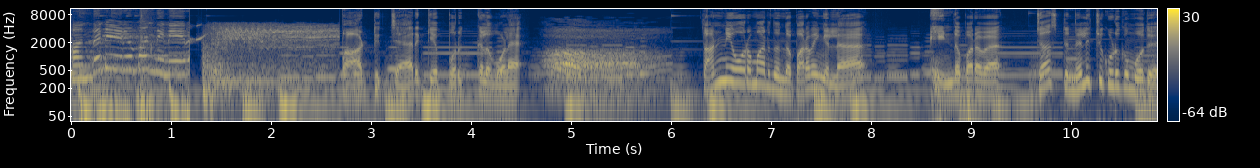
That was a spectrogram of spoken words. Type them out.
அந்த பாட்டு சேருக்கே பொருட்களை போல. தண்ணி ஓரமா இருந்த இந்த பறவைங்கள்ல இந்த பறவை ஜஸ்ட் நெளிச்சு கொடுக்கும்போது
